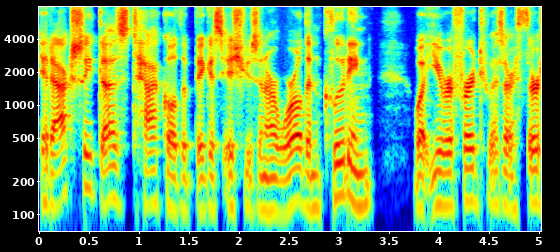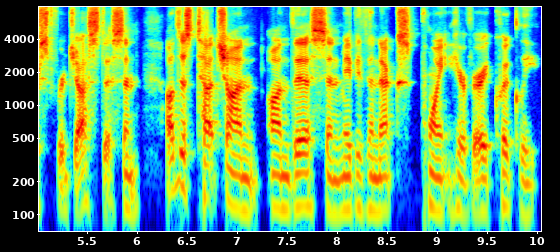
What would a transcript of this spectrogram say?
it actually does tackle the biggest issues in our world, including what you referred to as our thirst for justice. And I'll just touch on on this and maybe the next point here very quickly.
